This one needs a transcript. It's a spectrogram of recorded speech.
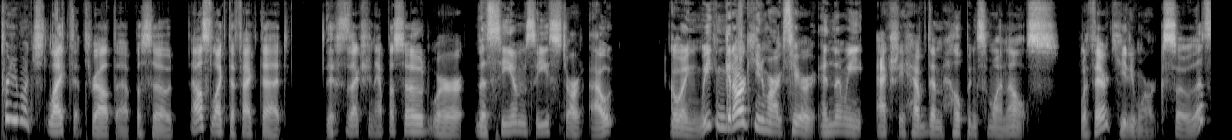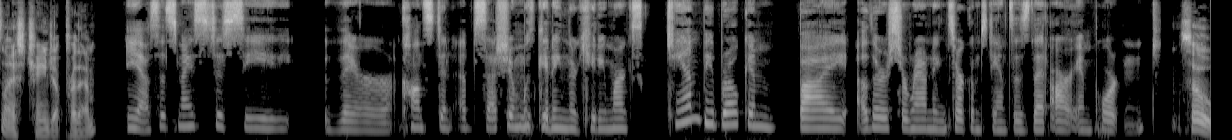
pretty much like that throughout the episode. I also like the fact that this is actually an episode where the CMC start out going, we can get our cutie marks here, and then we actually have them helping someone else with their cutie marks. So that's a nice change up for them. Yes, it's nice to see their constant obsession with getting their cutie marks can be broken by other surrounding circumstances that are important. So,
